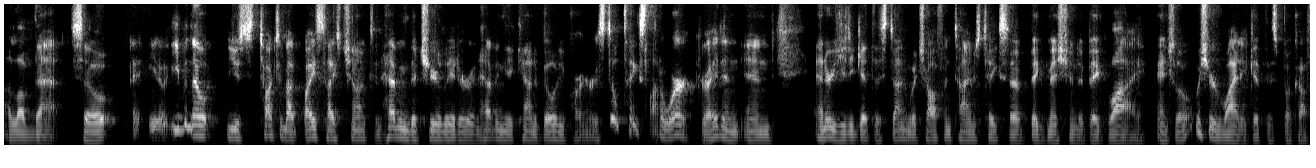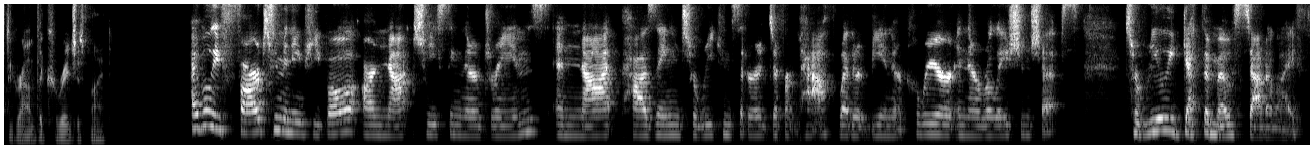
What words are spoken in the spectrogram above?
I love that. So, uh, you know, even though you talked about bite-sized chunks and having the cheerleader and having the accountability partner, it still takes a lot of work, right? And and energy to get this done, which oftentimes takes a big mission, a big why. Angela, what was your why to get this book off the ground, The Courageous Mind? I believe far too many people are not chasing their dreams and not pausing to reconsider a different path, whether it be in their career, in their relationships, to really get the most out of life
